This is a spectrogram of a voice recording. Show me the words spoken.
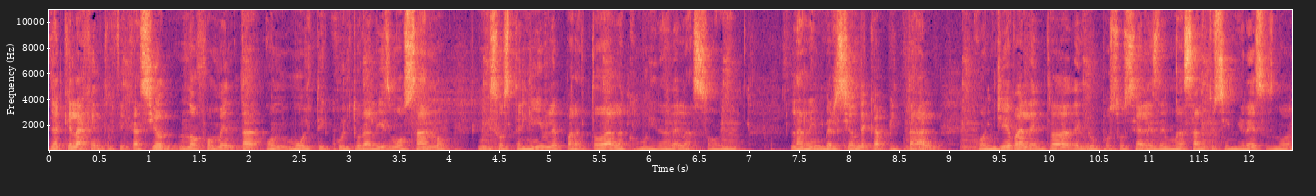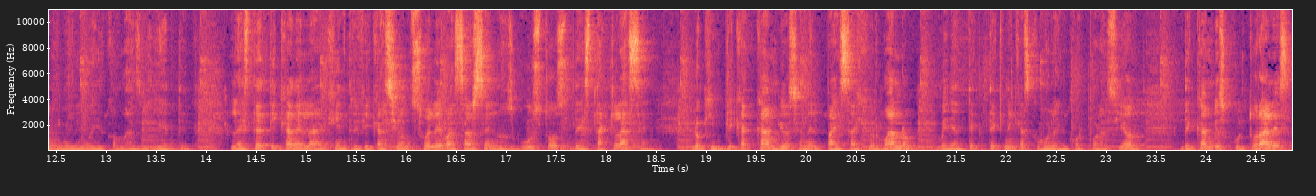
ya que la gentrificación no fomenta un multiculturalismo sano ni sostenible para toda la comunidad de la zona. La reinversión de capital conlleva la entrada de grupos sociales de más altos ingresos, ¿no? con más billete. La estética de la gentrificación suele basarse en los gustos de esta clase, lo que implica cambios en el paisaje urbano mediante técnicas como la incorporación de cambios culturales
